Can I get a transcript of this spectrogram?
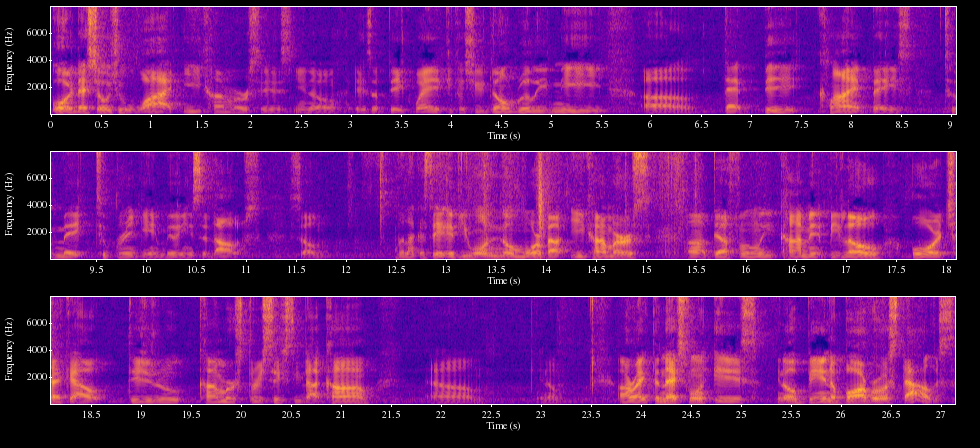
or that shows you why e-commerce is, you know, is a big wave because you don't really need uh, that big client base to make, to bring in millions of dollars. So but like I said, if you want to know more about e-commerce, uh, definitely comment below or check out digitalcommerce360.com. Um, you know, all right. The next one is you know being a barber or stylist.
